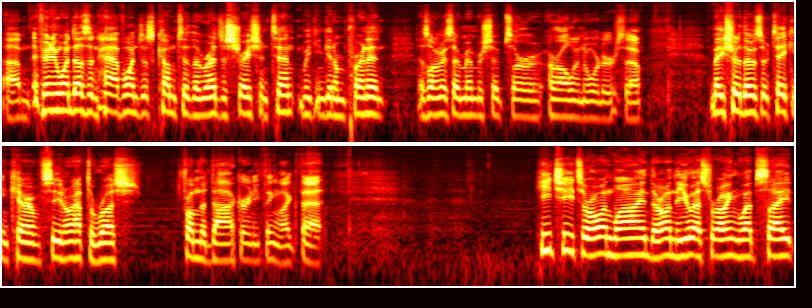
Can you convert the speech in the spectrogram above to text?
Um, if anyone doesn't have one, just come to the registration tent. We can get them printed as long as their memberships are, are all in order. So make sure those are taken care of so you don't have to rush from the dock or anything like that. Heat sheets are online. They're on the U.S. Rowing website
